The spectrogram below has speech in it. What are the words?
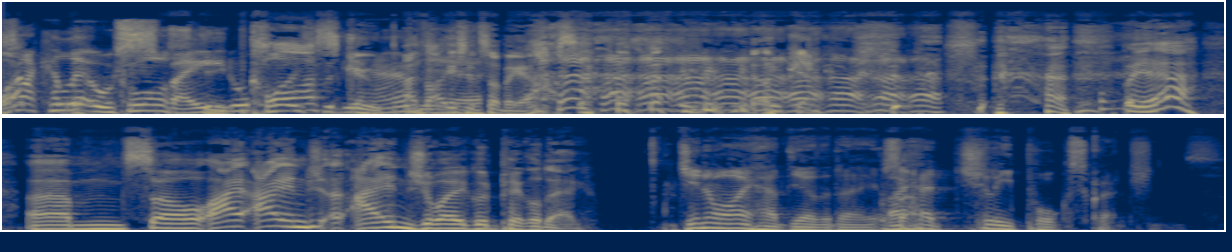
what? like a little claw spade. scoop. almost claw scoop. I hand. thought you said something else. but yeah, um, so I I enjoy, I enjoy a good pickled egg. Do you know what I had the other day? I that? had chili pork scratchings.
